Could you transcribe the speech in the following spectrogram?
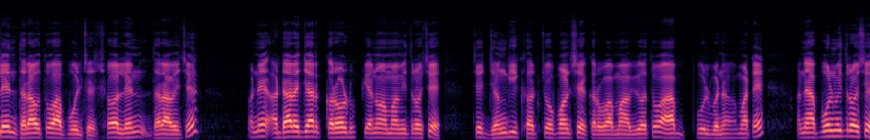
લેન ધરાવતો આ પુલ છે. છ લેન ધરાવે છે અને અઢાર હજાર કરોડ રૂપિયાનો આમાં મિત્રો છે, જે જંગી ખર્ચો પણ છે કરવામાં આવ્યો હતો આ પુલ બનાવવા માટે. અને આ પુલ મિત્રો છે,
